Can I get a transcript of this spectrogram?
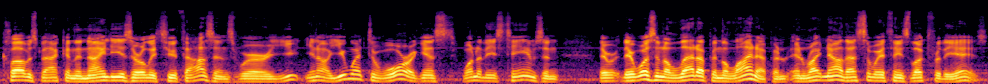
clubs back in the 90s, early 2000s, where you you know you went to war against one of these teams, and there there wasn't a let up in the lineup, and, and right now that's the way things look for the A's.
